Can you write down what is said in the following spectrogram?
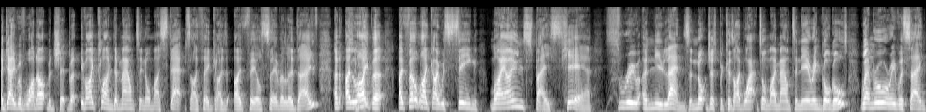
a game of one-upmanship. But if I climbed a mountain on my steps, I think I I feel similar, Dave. And I like that. I felt like I was seeing my own space here through a new lens, and not just because I whacked on my mountaineering goggles. When Rory was saying.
